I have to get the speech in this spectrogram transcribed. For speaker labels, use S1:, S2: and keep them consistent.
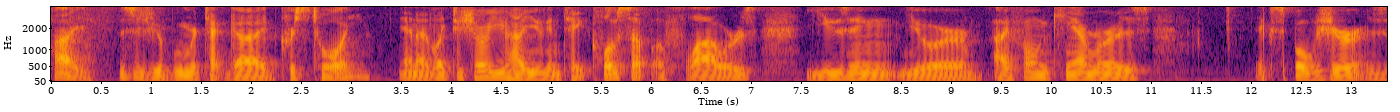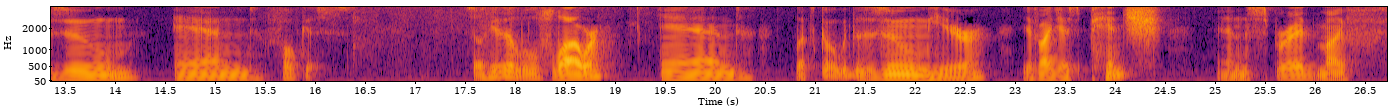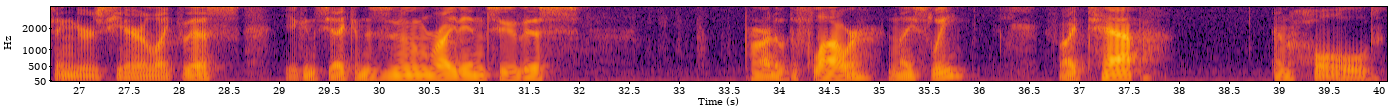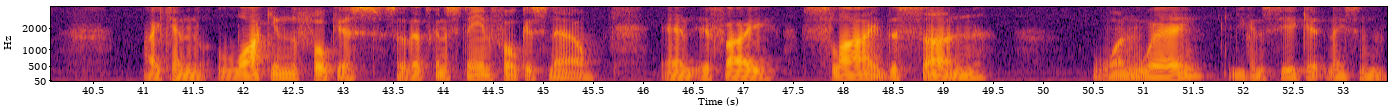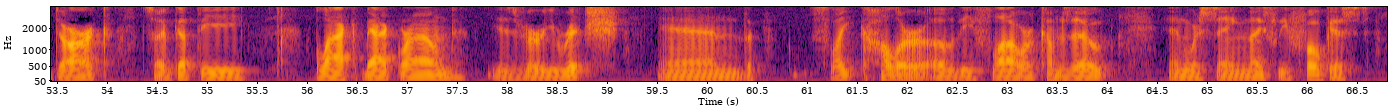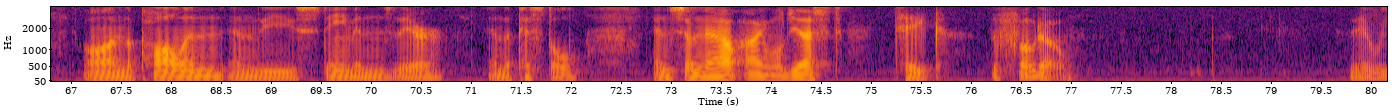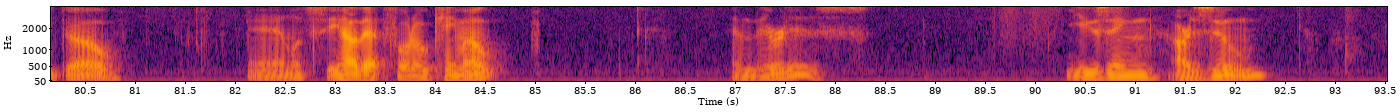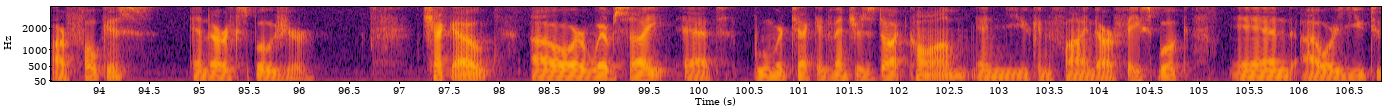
S1: Hi, this is your Boomer Tech Guide, Chris Toy, and I'd like to show you how you can take close-up of flowers using your iPhone camera's exposure, zoom, and focus. So here's a little flower, and let's go with the zoom here. If I just pinch and spread my fingers here like this, you can see I can zoom right into this part of the flower nicely. If I tap and hold, I can lock in the focus. So that's going to stay in focus now. And if I slide the sun one way, you can see it get nice and dark. So I've got the black background is very rich and the slight color of the flower comes out and we're staying nicely focused on the pollen and the stamens there and the pistil. And so now I will just take the photo. There we go. And let's see how that photo came out. And there it is. Using our zoom, our focus, and our exposure. Check out our website at boomertechadventures.com and you can find our Facebook and our YouTube.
